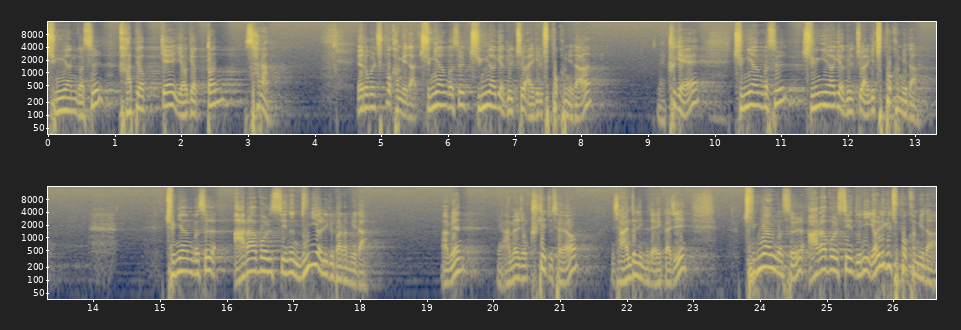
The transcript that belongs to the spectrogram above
중요한 것을 가볍게 여겼던 사람. 여러분을 축복합니다. 중요한 것을 중요하게 여길 줄 알기를 축복합니다. 네, 크게 중요한 것을 중요하게 여길 줄 알기 축복합니다. 중요한 것을 알아볼 수 있는 눈이 열리길 바랍니다. 아멘. 네, 아멘 좀 크게 해주세요. 잘 안 들립니다. 여기까지. 중요한 것을 알아볼 수 있는 눈이 열리길 축복합니다.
